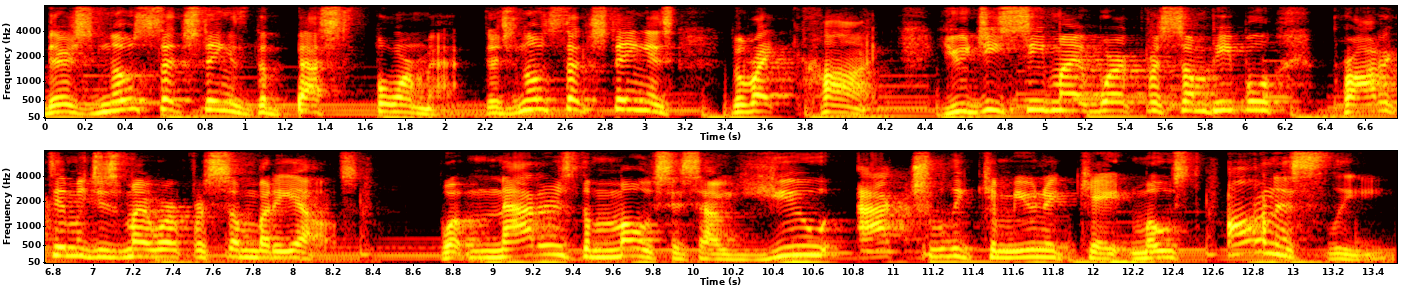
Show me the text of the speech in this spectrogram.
there's no such thing as the best format. There's no such thing as the right kind. UGC might work for some people, product images might work for somebody else. What matters the most is how you actually communicate most honestly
